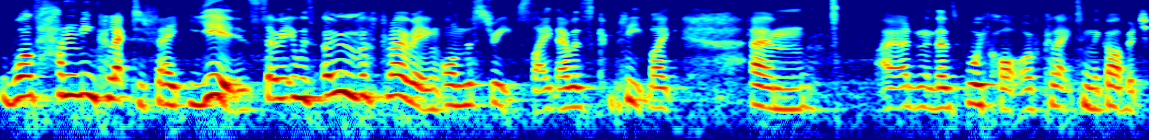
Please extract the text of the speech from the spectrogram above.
was, hadn't been collected for years, so it was overflowing on the streets. Like, there was complete, like, um, I don't know, there's boycott of collecting the garbage.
